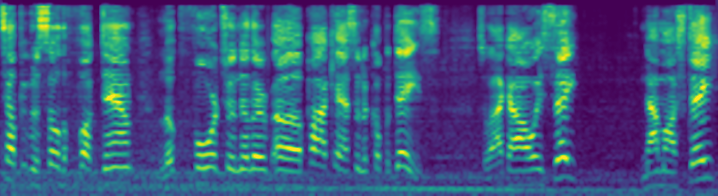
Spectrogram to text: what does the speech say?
Tell people to slow the fuck down. Look forward to another uh, podcast in a couple days. So, like I always say, namaste.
